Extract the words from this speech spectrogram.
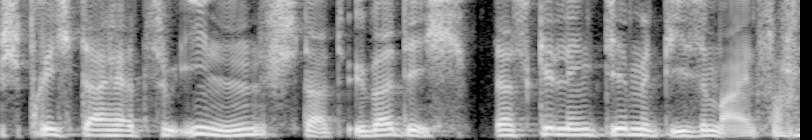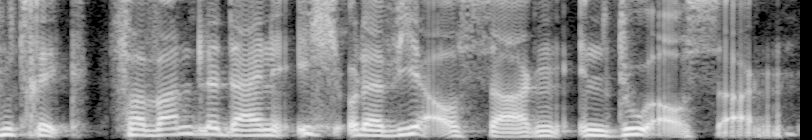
Sprich daher zu ihnen statt über dich. Das gelingt dir mit diesem einfachen Trick. Verwandle deine Ich- oder Wir-Aussagen in Du-Aussagen.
